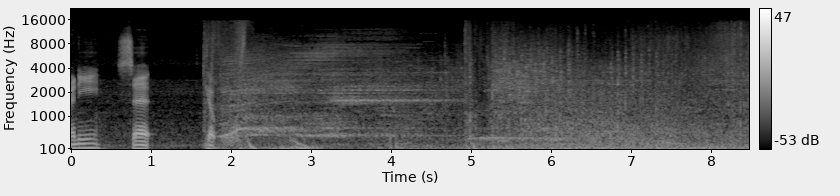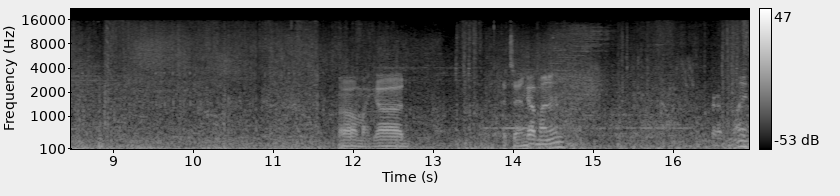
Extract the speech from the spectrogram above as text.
Ready, set, go. Oh my god. It's in. Got mine in. Grab mine.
